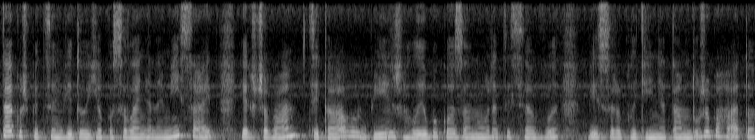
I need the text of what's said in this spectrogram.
Також під цим відео є посилання на мій сайт, якщо вам цікаво більш глибоко зануритися в бісероплетіння. Там дуже багато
